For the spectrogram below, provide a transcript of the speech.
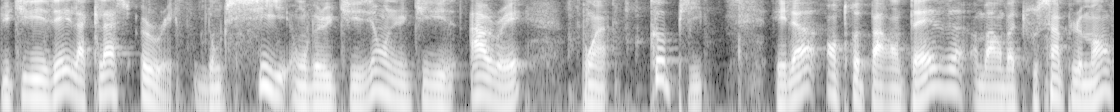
d'utiliser la classe array. Donc si on veut l'utiliser, on utilise array.copy et là, entre parenthèses, bah, on va tout simplement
